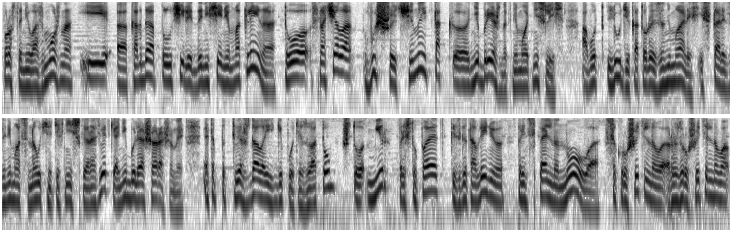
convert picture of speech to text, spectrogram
просто невозможно. И э, когда получили донесение Маклейна, то сначала высшие чины так э, небрежно к нему отнеслись. А вот люди, которые занимались и стали заниматься научно-технической разведкой, они были ошарашены. Это подтверждало их гипотезу о том, что мир приступает к изготовлению принципиально нового, сокрушительного, разрушительного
